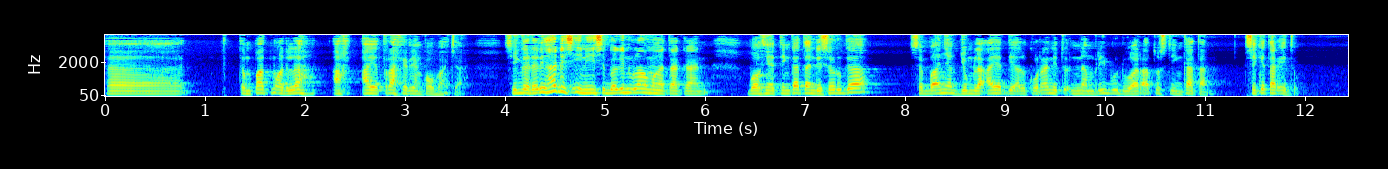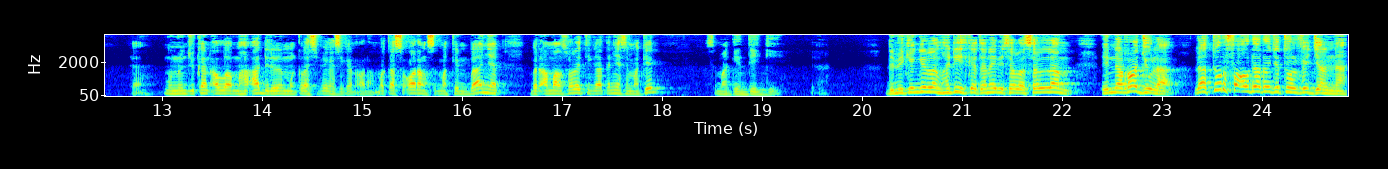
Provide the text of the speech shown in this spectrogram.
eh, tempatmu adalah ayat terakhir yang kau baca. Sehingga dari hadis ini sebagian ulama mengatakan bahwasanya tingkatan di surga sebanyak jumlah ayat di Al-Quran itu 6.200 tingkatan. Sekitar itu. Ya, menunjukkan Allah Maha Adil dalam mengklasifikasikan orang. Maka seorang semakin banyak beramal soleh tingkatannya semakin semakin tinggi. Ya. Demikian juga dalam hadis kata Nabi SAW, Inna rajula la turfa'u darajatul fi jannah.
